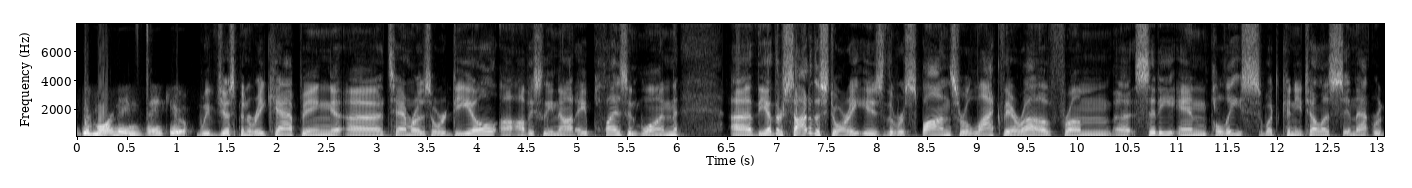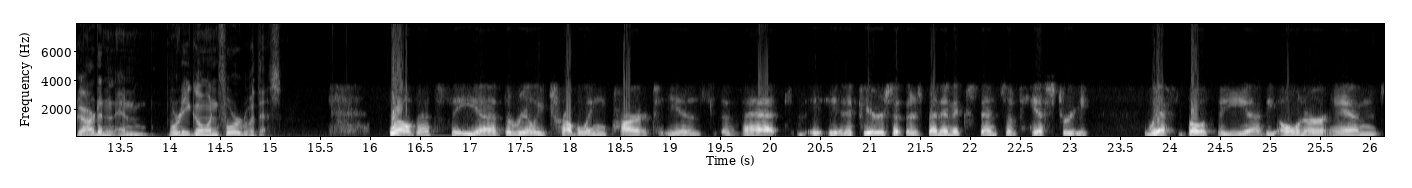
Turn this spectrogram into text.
Good morning. Thank you. We've just been recapping uh, Tamara's ordeal. Uh, obviously, not a pleasant one. Uh, the other side of the story is the response or lack thereof from uh, city and police. What can you tell us in that regard, and, and where are you going forward with this? Well, that's the uh, the really troubling part is that it appears that there's been an extensive history with both the uh, the owner and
